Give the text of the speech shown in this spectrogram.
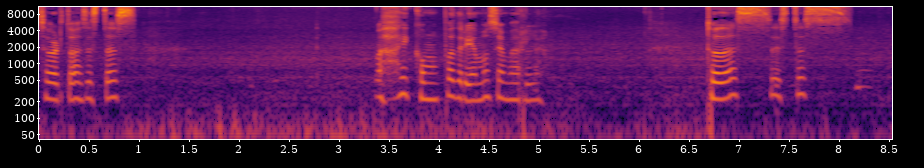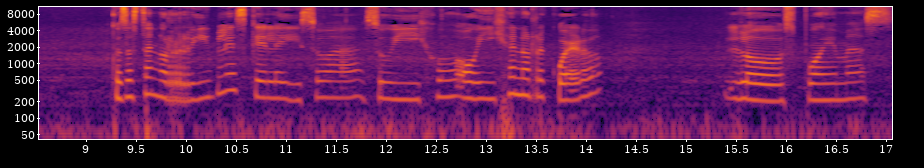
sobre todas estas... Ay, ¿cómo podríamos llamarla? Todas estas cosas tan horribles que le hizo a su hijo o hija, no recuerdo. Los poemas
